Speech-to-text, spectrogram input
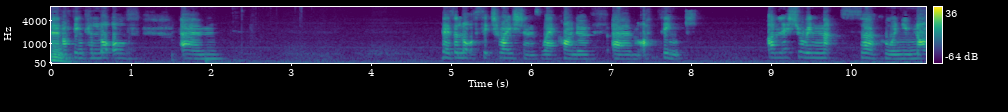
and I think a lot of um, there's a lot of situations where kind of um, I think unless you're in that circle and you know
